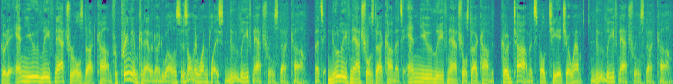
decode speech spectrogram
Go to nuleafnaturals.com. For premium cannabinoid wellness, there's only one place, nuleafnaturals.com. That's nuleafnaturals.com. That's nuleafnaturals.com. Code TOM, it's spelled T H O M. nuleafnaturals.com.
